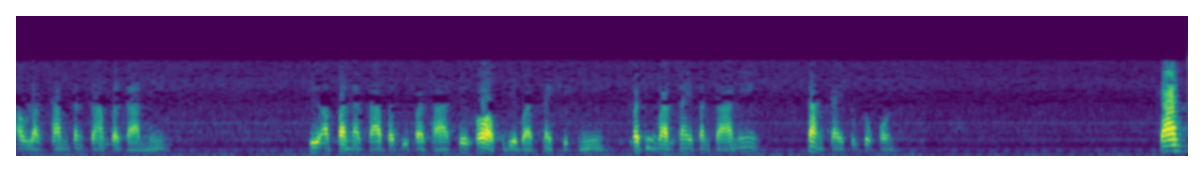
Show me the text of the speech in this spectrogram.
เอาหลักธรรมทั้งสามประการนี้ คืออัปปนากาปฏิปทาคือข้อปฏิบัติไม่ผิดนี้ ปฏิบัติในพรรษานี้ตั้งใจทุกๆคน การป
